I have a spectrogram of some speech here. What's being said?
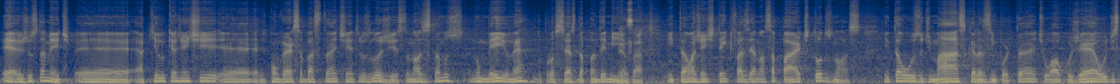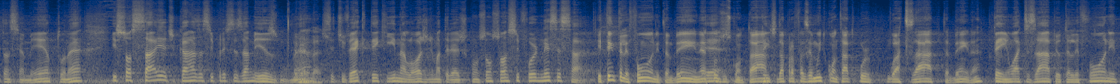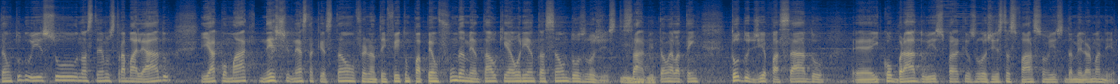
É, justamente. É aquilo que a gente é, conversa bastante entre os lojistas. Nós estamos no meio né, do processo da pandemia. Exato. Então a gente tem que fazer a nossa parte, todos nós. Então, o uso de máscaras importante, o álcool gel, o distanciamento, né? E só saia de casa se precisar mesmo. É né? verdade. Se tiver que ter que ir na loja de materiais de construção, só se for necessário. E tem telefone também, né? É, Todos os contatos. Tem... Dá para fazer muito contato por WhatsApp também, né? Tem o WhatsApp, o telefone. Então, tudo isso nós temos trabalhado e a Comac, neste, nesta questão, Fernando, tem feito um papel fundamental que é a orientação dos lojistas, uhum. sabe? Então, ela tem todo dia passado é, e cobrado isso para que os lojistas façam isso da melhor maneira.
